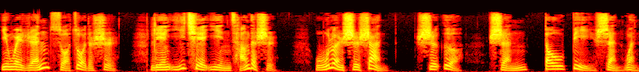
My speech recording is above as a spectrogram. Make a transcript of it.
因为人所做的事，连一切隐藏的事，无论是善是恶，神都必审问。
